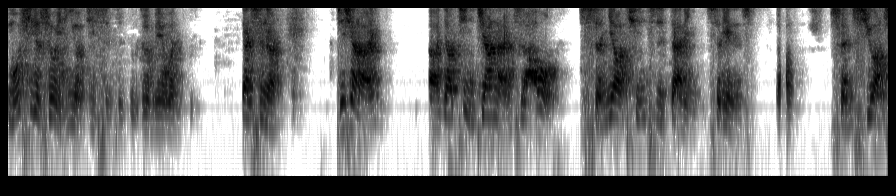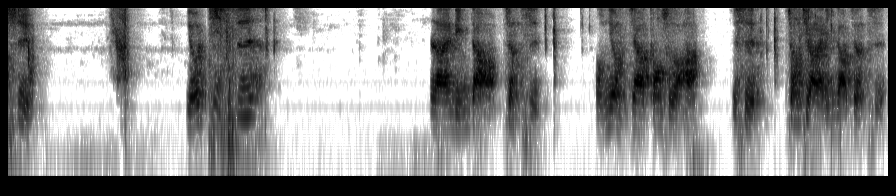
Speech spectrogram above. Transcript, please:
摩西的时候已经有祭司制度，这个没有问题。但是呢，接下来啊要进迦南之后，神要亲自带领以色列人，神希望是由祭司。来领导政治，我们用比较通俗的话，就是宗教来领导政治，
